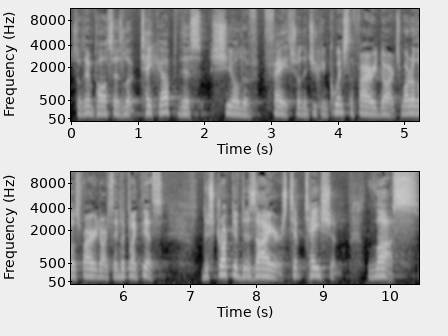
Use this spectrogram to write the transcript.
So then Paul says, Look, take up this shield of faith so that you can quench the fiery darts. What are those fiery darts? They look like this destructive desires, temptation, lusts,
